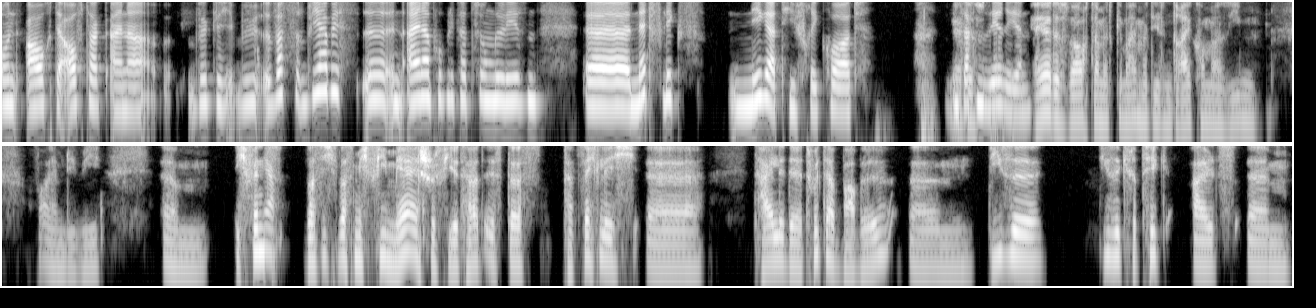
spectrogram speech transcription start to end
Und auch der Auftakt einer wirklich, w was wie habe ich's, äh, in einer Publikation gelesen? Äh, Netflix Negativrekord in Ja, das Sachen Serien. ja, das war auch damit gemeint mit diesen 3,7 auf IMDb. Ähm, ich finde Ja. Was ich was mich viel mehr echauffiert hat, ist, dass tatsächlich, äh, Teile der Twitter-Bubble, ähm, diese diese Kritik als, ähm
